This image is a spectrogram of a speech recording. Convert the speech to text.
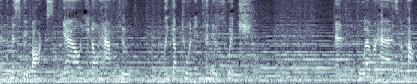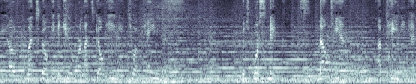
and the mystery box, now you don't have to link up to a Nintendo Switch and whoever has a copy of Let's Go Pikachu or Let's Go Eevee to obtain this. Which of course makes Meltan obtaining and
